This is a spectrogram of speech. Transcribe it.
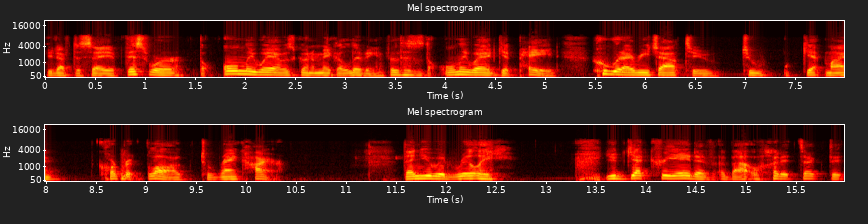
you'd have to say, if this were the only way I was going to make a living, if this is the only way I'd get paid, who would I reach out to to get my corporate blog to rank higher. Then you would really you'd get creative about what it took to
